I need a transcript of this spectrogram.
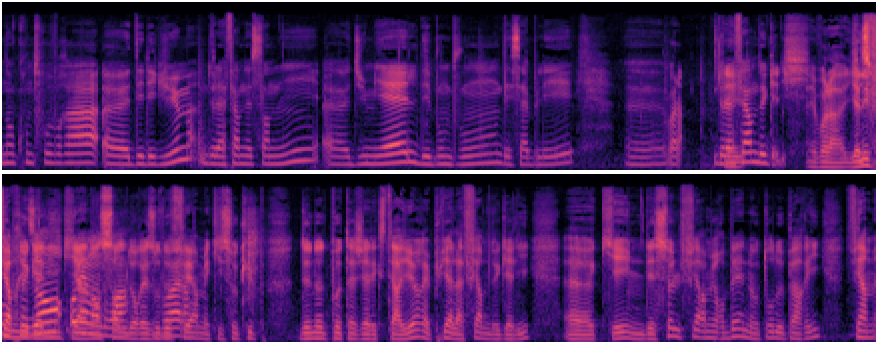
Donc on trouvera euh, des légumes de la ferme de Saint-Denis, euh, du miel, des bonbons, des sablés, euh, voilà, de la Et- ferme de Gali. Et voilà, il y a les fermes de présents Gali, qui est un ensemble de réseaux Voilà. de fermes et qui s'occupe de notre potager à l'extérieur. Et puis il y a la ferme de Gali, euh, qui est une des seules fermes urbaines autour de Paris, ferme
